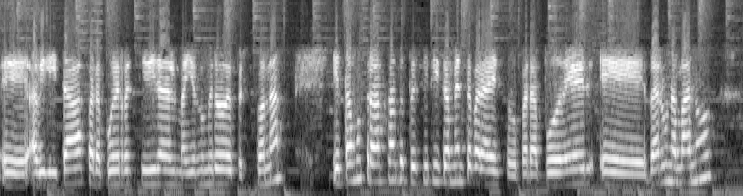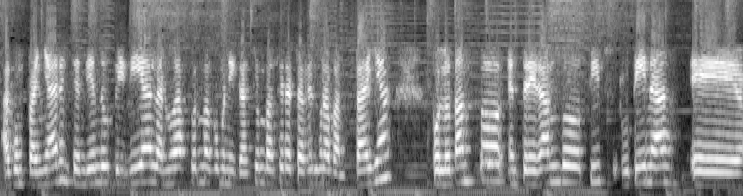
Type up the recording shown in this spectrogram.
eh, habilitadas para poder recibir al mayor número de personas y estamos trabajando específicamente para eso, para poder eh, dar una mano, acompañar, entendiendo que hoy día la nueva forma de comunicación va a ser a través de una pantalla, por lo tanto, entregando tips, rutinas, eh,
